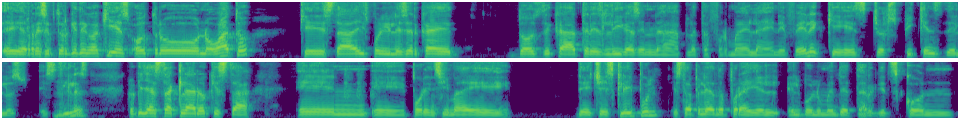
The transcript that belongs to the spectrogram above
eh, receptor que tengo aquí es otro novato que está disponible cerca de dos de cada tres ligas en la plataforma de la NFL, que es George Pickens de los Steelers. Creo que ya está claro que está en, eh, por encima de, de, Chase Claypool, está peleando por ahí el, el volumen de targets con,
